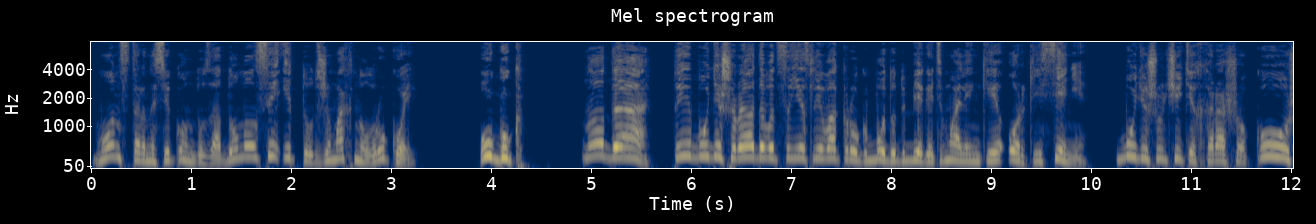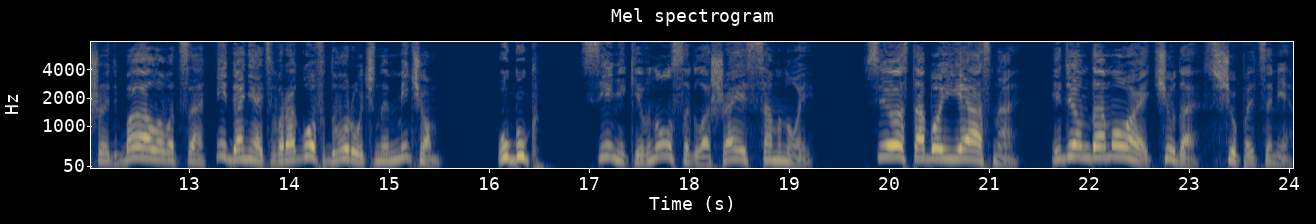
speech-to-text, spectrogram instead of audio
Монстр на секунду задумался и тут же махнул рукой. «Угук!» «Ну да, ты будешь радоваться, если вокруг будут бегать маленькие орки-сени. Будешь учить их хорошо кушать, баловаться и гонять врагов двуручным мечом». «Угук!» Сени кивнул, соглашаясь со мной. «Все с тобой ясно. Идем домой, чудо с щупальцами».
